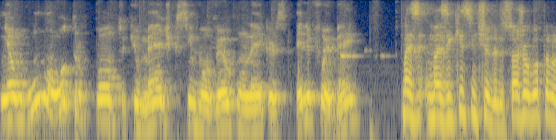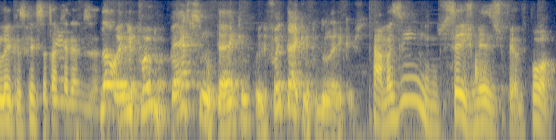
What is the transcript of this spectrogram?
em algum outro ponto que o Magic se envolveu com o Lakers, ele foi bem? Mas, mas em que sentido? Ele só jogou pelo Lakers, o que, que você tá querendo dizer? Não, ele foi um péssimo técnico, ele foi técnico do Lakers. Ah, mas em seis meses, Pedro, pô.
